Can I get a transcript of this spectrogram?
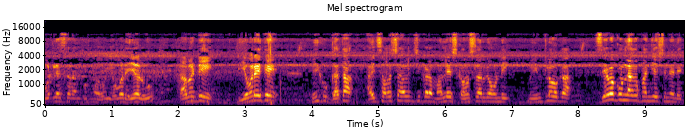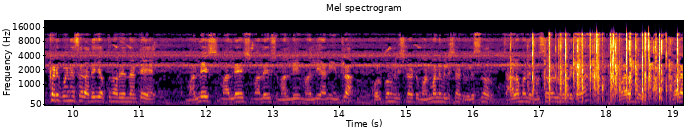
ఓట్లు వేస్తారు అనుకుంటున్నారు ఎవరు వేయరు. కాబట్టి ఎవరైతే మీకు గత ఐదు సంవత్సరాల నుంచి ఇక్కడ మల్లేష్ కౌన్సిలర్గా ఉండి మీ ఇంట్లో ఒక సేవకుండలాగా పనిచేసి నేను ఎక్కడికి పోయినా సరే అదే చెప్తున్నారు ఏంటంటే మల్లేష్ మల్లేష్ మల్లేష్ మళ్ళీ మళ్ళీ అని ఇంట్లో కొడుకుని పిలిచినట్టు మన్మని పిలిచినట్టు పిలుస్తున్నారు. చాలా మంది ముసలి ఉన్నారు ఇక్కడ. వాళ్ళకు వాళ్ళ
